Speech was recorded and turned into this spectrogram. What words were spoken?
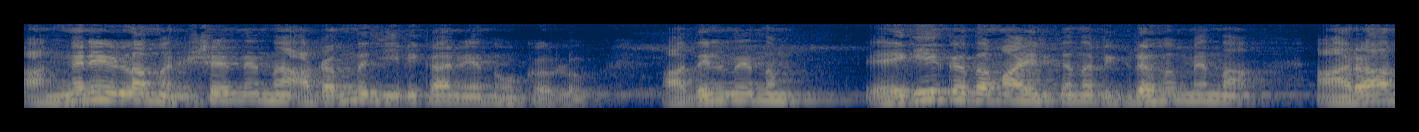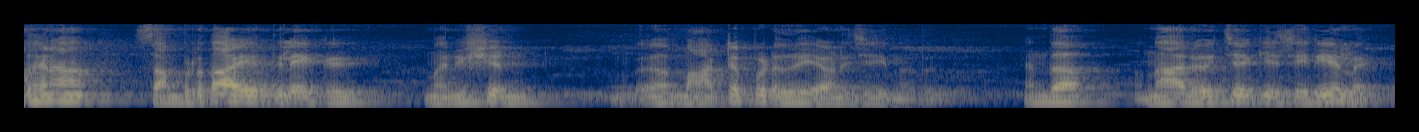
അങ്ങനെയുള്ള മനുഷ്യനിൽ നിന്ന് അകന്ന് ജീവിക്കാനേ നോക്കുകയുള്ളൂ. അതിൽ നിന്നും ഏകീകൃതമായിരിക്കുന്ന വിഗ്രഹം എന്ന ആരാധന സമ്പ്രദായത്തിലേക്ക് മനുഷ്യൻ മാറ്റപ്പെടുകയാണ് ചെയ്യുന്നത്. എന്താ? ഒന്ന് ആലോചിച്ച് നോക്കിയാൽ ശരിയല്ലേ?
